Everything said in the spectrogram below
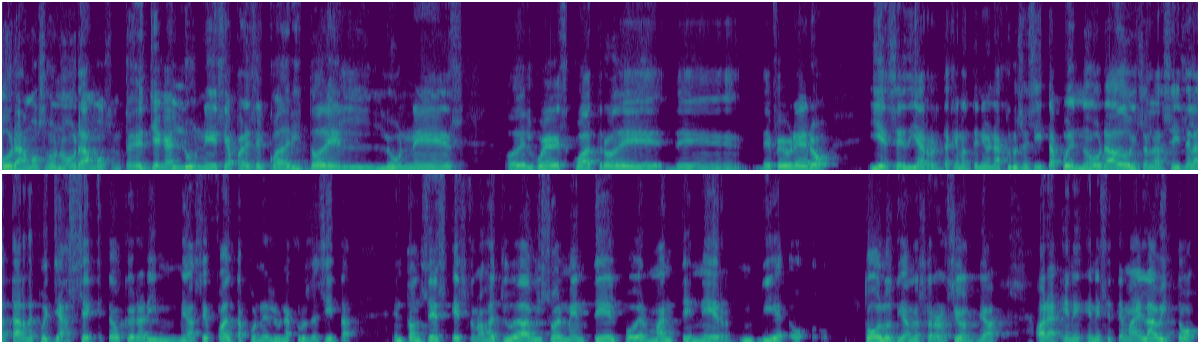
oramos o no oramos. Entonces llega el lunes y aparece el cuadrito del lunes o del jueves 4 de, de, febrero y ese día resulta que no tenía una crucecita, pues no he orado y son las 6 de la tarde, pues ya sé que tengo que orar y me hace falta ponerle una crucecita. Entonces, esto nos ayuda visualmente el poder mantener todos los días nuestra oración, ¿ya? Ahora, en, en ese tema del hábito,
